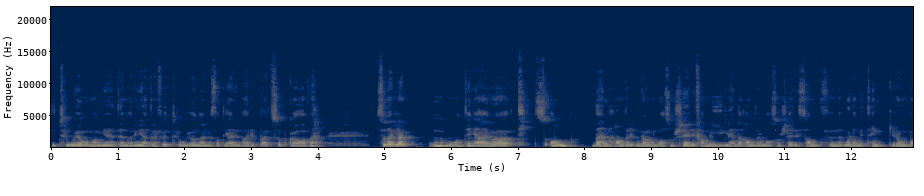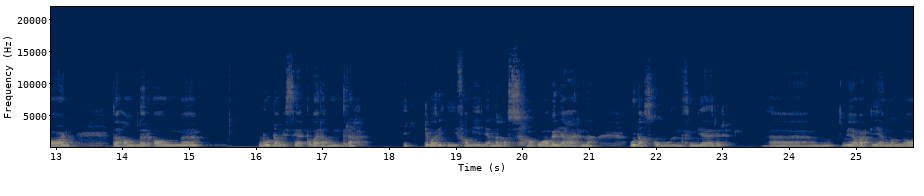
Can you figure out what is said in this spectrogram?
De tror jo, Mange tenåringer jeg treffer, tror jo nærmest at de er en arbeidsoppgave. Så det er klart, noen ting er jo tidsånd. Det handler ikke engang om hva som skjer i familien, det handler om hva som skjer i samfunnet, hvordan vi tenker om barn. Det handler om eh, hvordan vi ser på hverandre. Ikke bare i familien, men også over gjerdene. Hvordan skolen fungerer. Eh, vi har vært igjennom nå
